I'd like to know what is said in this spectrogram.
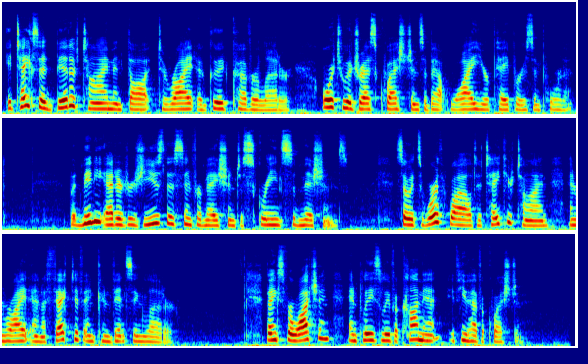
It takes a bit of time and thought to write a good cover letter or to address questions about why your paper is important. But many editors use this information to screen submissions so it's worthwhile to take your time and write an effective and convincing letter. Thanks for watching, and please leave a comment if you have a question.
